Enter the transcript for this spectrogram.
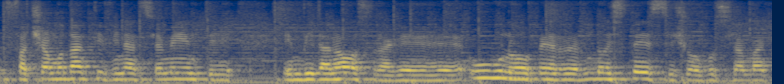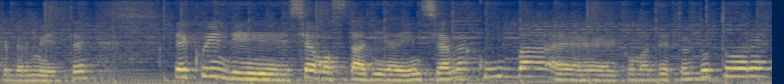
facciamo tanti finanziamenti in vita nostra che uno per noi stessi ce lo possiamo anche permettere. E quindi siamo stati insieme a Cuba, eh, come ha detto il dottore,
